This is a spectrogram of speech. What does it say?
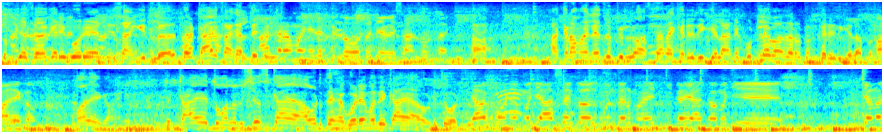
तुमचे सहकारी गोरे यांनी सांगितलं. तर काय सांगाल त्याच्या अकरा महिन्याचा पिल्लो होता त्यावेळेस आणलं होता हा. अकरा महिन्याचं पिल्लू असताना खरेदी केला आणि कुठल्या बाजारातून खरेदी केला आपण? माळेगाव. माळेगाव. तर काय तुम्हाला विशेष काय आवडतं ह्या घोड्यामध्ये? काय आवडतं वाटतं? त्या घोड्यामध्ये असं ग- गुणधर्म आहेत की काही असं म्हणजे त्याला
